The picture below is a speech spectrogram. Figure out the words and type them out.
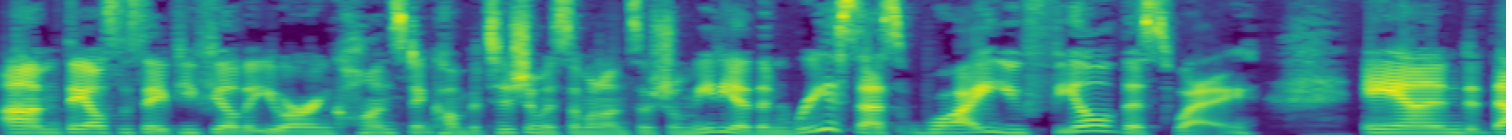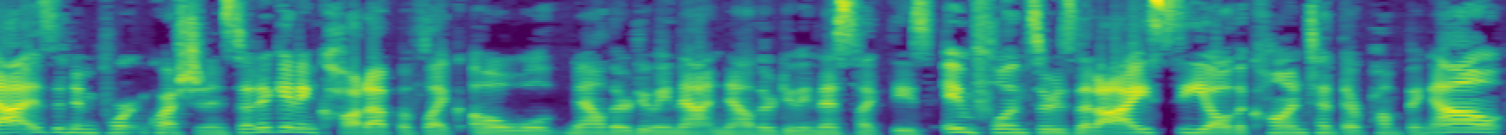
Um, they also say if you feel that you are in constant competition with someone on social media, then reassess why you feel this way. And that is an important question. Instead of getting caught up of like, oh, well, now they're doing that and now they're doing this, like these influencers that I see all the content they're pumping out,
